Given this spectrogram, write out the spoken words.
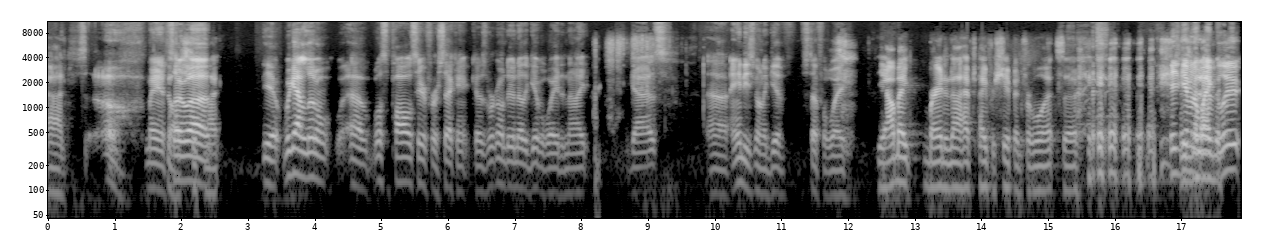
God, So, oh man. God, So uh, like- yeah, we got a little. Uh, we'll pause here for a second because we're going to do another giveaway tonight, guys. Uh, Andy's going to give stuff away. yeah, I'll make Brandon not have to pay for shipping for once. So He's giving been away having to- glue,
